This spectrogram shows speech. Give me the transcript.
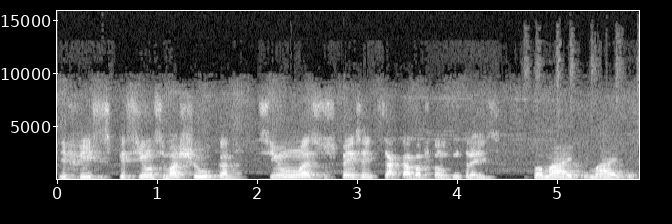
difíceis, porque se um se machuca, se um é suspenso, a gente acaba ficando com três. Ô Mike, Mike.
